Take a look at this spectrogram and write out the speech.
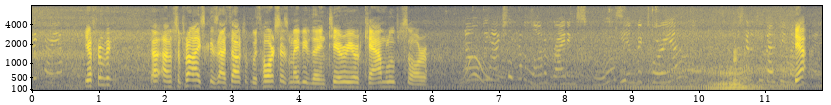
Victoria. You're from. Vic- Uh, I'm surprised because I thought with horses maybe the interior Kamloops or. No, we actually have a lot of riding schools in Victoria. I'm just gonna keep emptying my Yeah. food.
